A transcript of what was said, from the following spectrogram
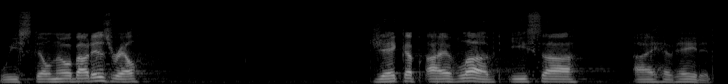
we still know about Israel. Jacob I have loved, Esau I have hated.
